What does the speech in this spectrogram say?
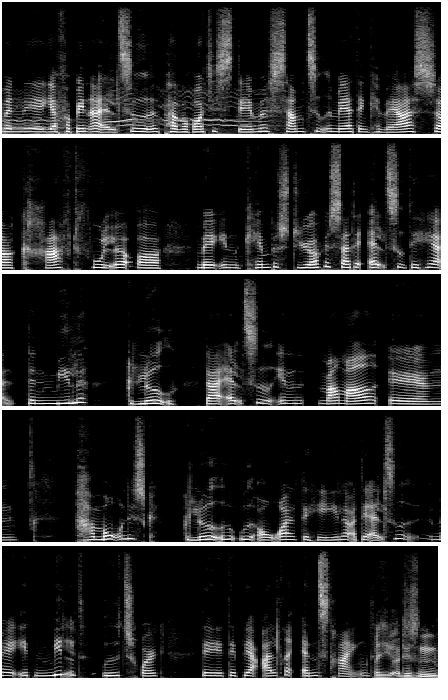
Men øh, jeg forbinder altid Pavarottis stemme, samtidig med, at den kan være så kraftfuld og med en kæmpe styrke, så er det altid det her, den milde glød. Der er altid en meget, meget øh, harmonisk glød ud over det hele, og det er altid med et mildt udtryk. Det, det bliver aldrig anstrengt. Og det er sådan,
